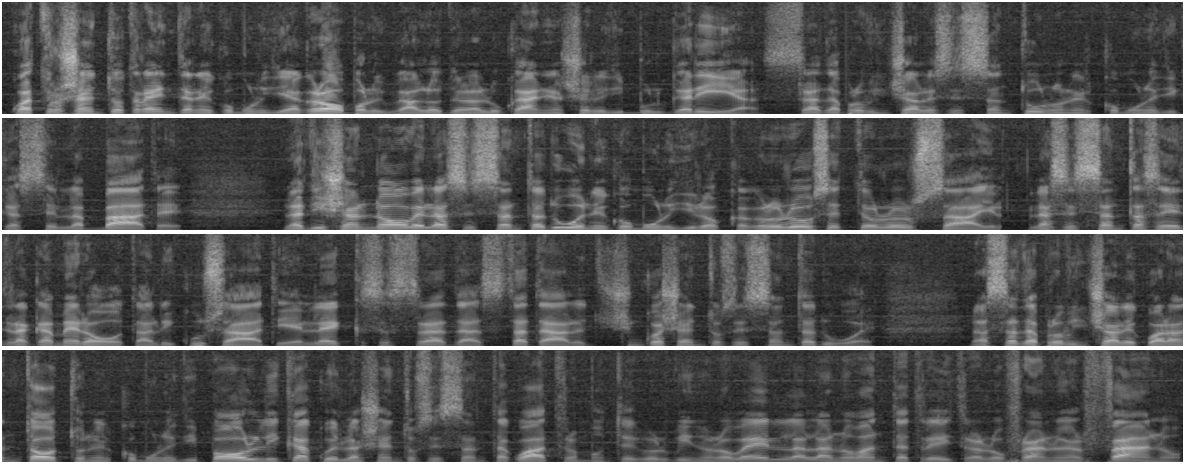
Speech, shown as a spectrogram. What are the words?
430 nei comuni di Agropoli, Vallo della Lucania, Celle di Bulgaria, strada provinciale 61 nel comune di Castellabate, la 19 e la 62 nei comuni di Rocca Gloriosa e Torre Orsaia, la 66 tra Camerota, Licusati e l'ex strada statale 562, la strada provinciale 48 nel comune di Pollica, quella 164 a Montecorvino Rovella, la 93 tra Rofrano e Alfano,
